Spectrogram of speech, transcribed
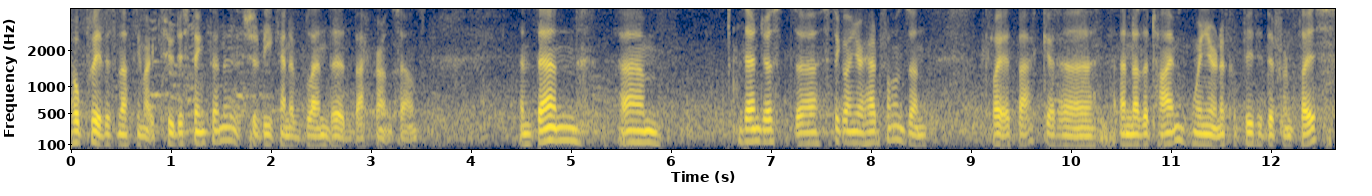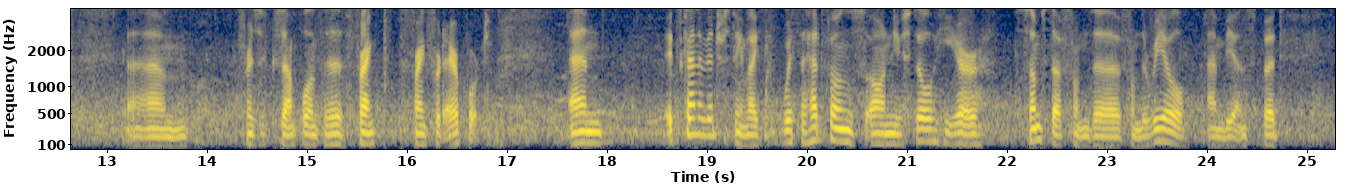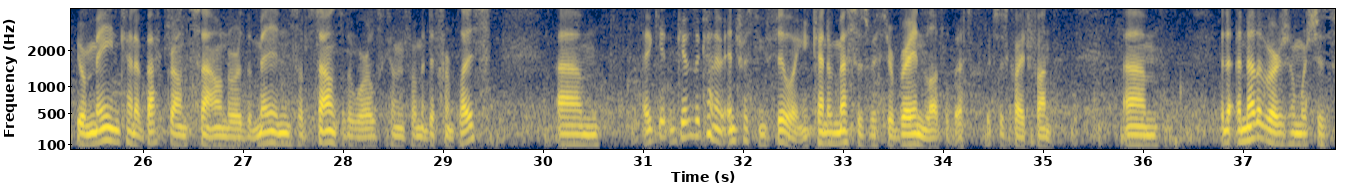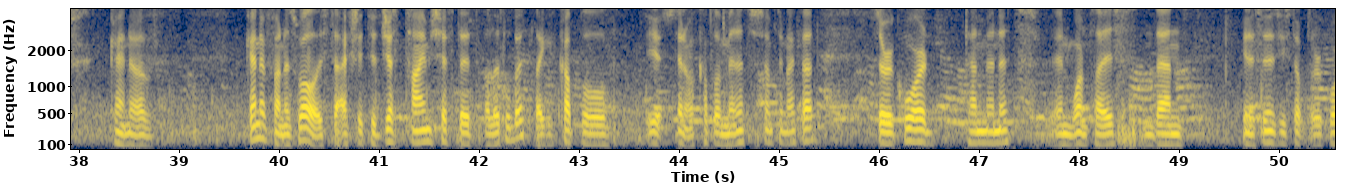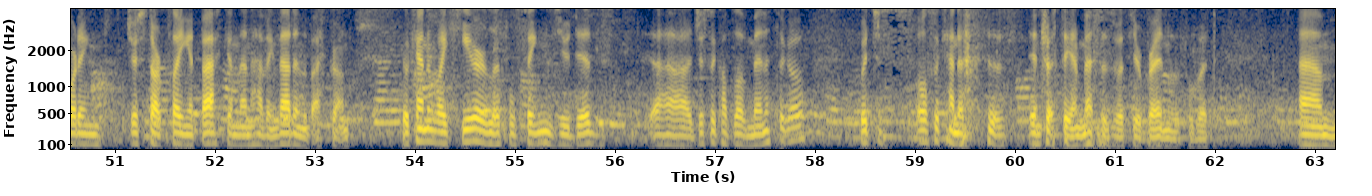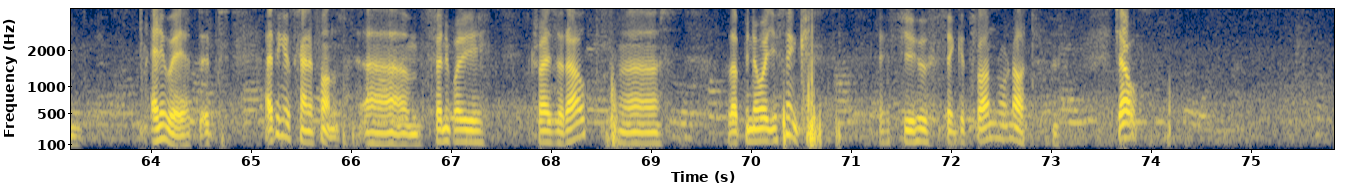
hopefully there's nothing like too distinct in it. It should be kind of blended background sounds. And then um, then just uh, stick on your headphones and play it back at a, another time when you're in a completely different place. Um, for example, in the Frank- Frankfurt airport. And it's kind of interesting. Like with the headphones on, you still hear some stuff from the from the real ambience, but your main kind of background sound or the main sort of sounds of the world is coming from a different place um, it gives a kind of interesting feeling. It kind of messes with your brain a little bit, which is quite fun. Um, another version, which is kind of kind of fun as well, is to actually to just time shift it a little bit, like a couple, you know, a couple of minutes or something like that. So record 10 minutes in one place, and then you know, as soon as you stop the recording, just start playing it back, and then having that in the background. You'll kind of like hear little things you did uh, just a couple of minutes ago which is also kind of interesting and messes with your brain a little bit. Um, anyway, it, it, I think it's kind of fun. Um, if anybody tries it out, uh, let me know what you think. If you think it's fun or not. Ciao!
